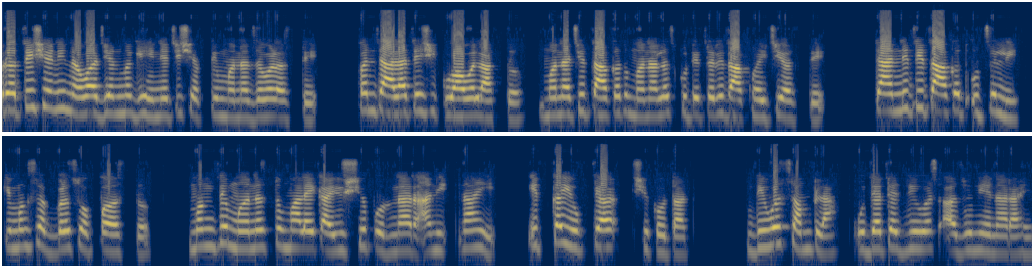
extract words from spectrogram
प्रतिक्षणी नवा जन्म घेण्याची शक्ती मनाजवळ असते. पण त्याला ते शिकवावं लागतं. मनाची ताकद मनालाच कुठेतरी दाखवायची असते. त्यांनी ती ताकद उचलली की मग सगळं सोपं असतं. मग ते मनच तुम्हाला एक आयुष्य पुरणार आणि नाही इतका युक्त्या शिकवतात. दिवस संपला. उद्या त्या दिवस अजून येणार आहे.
